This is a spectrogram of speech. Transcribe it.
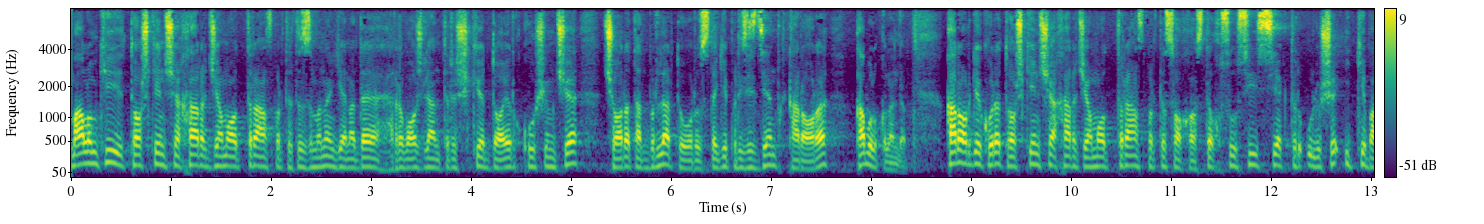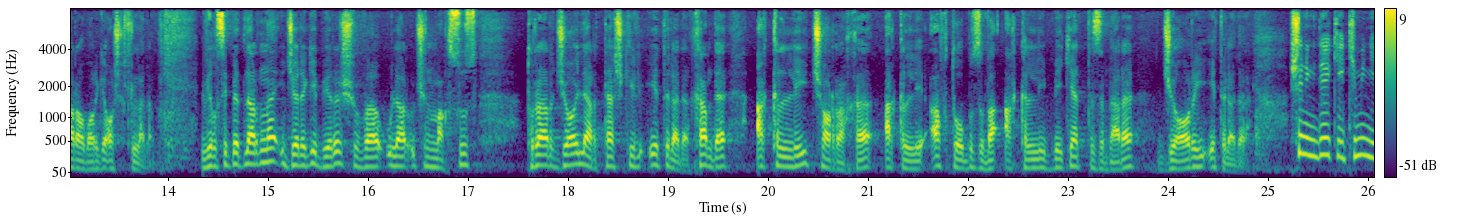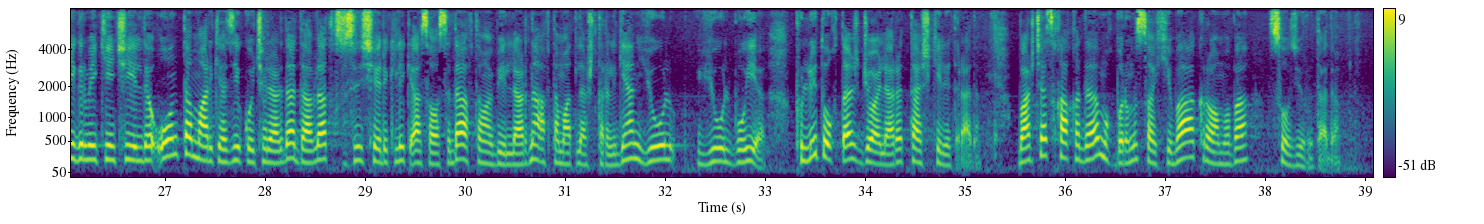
ma'lumki toshkent shahar jamoat transporti tizimini yanada rivojlantirishga doir qo'shimcha chora tadbirlar to'g'risidagi prezident qarori qabul qilindi. Qarorga ko'ra toshkent shahar jamoat transporti sohasida xususiy sektor ulushi ikki barobarga oshiriladi. Velosipedlarni ijaraga berish va ular uchun maxsus turar joylar tashkil etiladi hamda aqlli chorraha aqlli avtobus va aqlli bekat tizimlari joriy etiladi. Shuningdek 2022 yilda 10 ta markaziy ko'chalarda davlat xususiy sheriklik asosida avtomobillarni avtomatlashtirilgan yo'l yo'l bo'yi pulli to'xtash joylari tashkil etiladi. Barchasi haqida muxbirimiz sohiba akromova so'z yuritadi.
